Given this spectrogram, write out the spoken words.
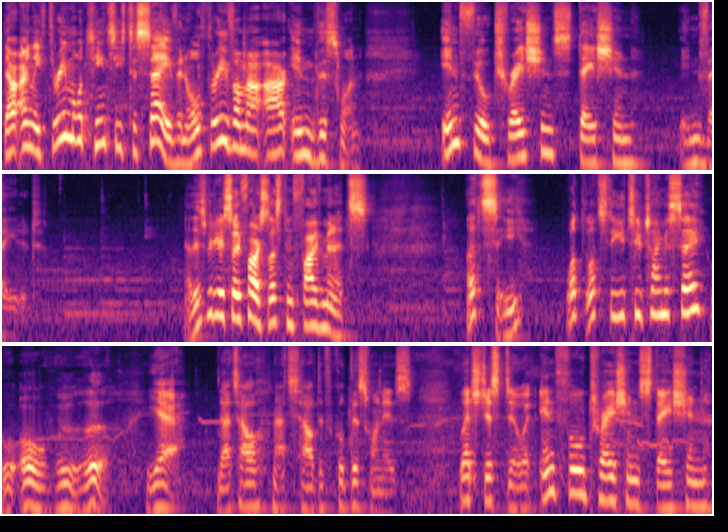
There are only three more teensies to save, and all three of them are, are in this one. Infiltration Station Invaded. Now this video so far is less than five minutes. Let's see. What what's the YouTube timer say? Oh, oh yeah. That's how that's how difficult this one is. Let's just do it. Infiltration station.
